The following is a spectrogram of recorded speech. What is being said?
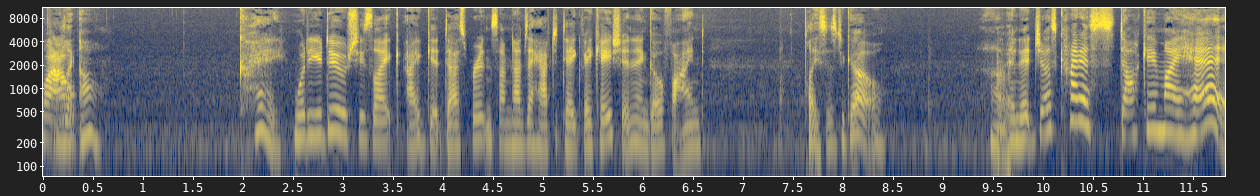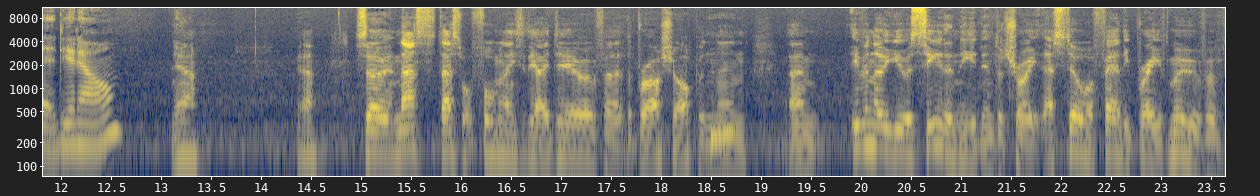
I wow. was like, oh. Okay, what do you do? She's like, I get desperate and sometimes I have to take vacation and go find places to go. Uh, and it just kind of stuck in my head, you know? Yeah. Yeah. So and that's that's what formulated the idea of uh, the bra shop, and then um, even though you were seeing a need in Detroit, that's still a fairly brave move of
